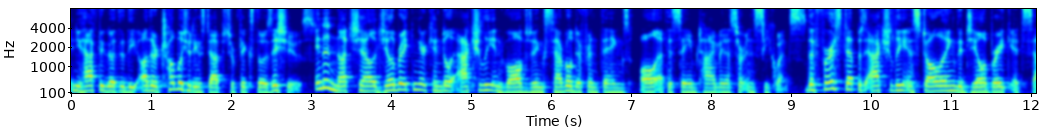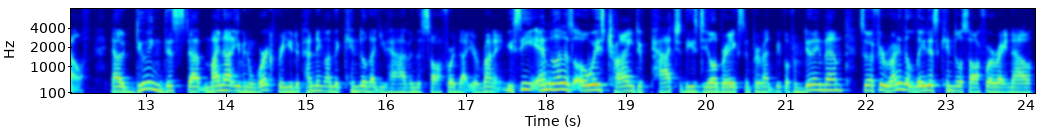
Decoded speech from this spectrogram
and you have to go through the other troubleshooting steps to fix those issues. In a nutshell, jailbreaking your Kindle actually involves doing several different things all at the same time in a certain sequence. The first step is actually installing the jailbreak itself. Now, doing this step might not even work for you depending on the Kindle that you have and the software that you're running. You see, Amazon is always trying to patch these jailbreaks and prevent people from doing them, so if you're running the latest Kindle software right now,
